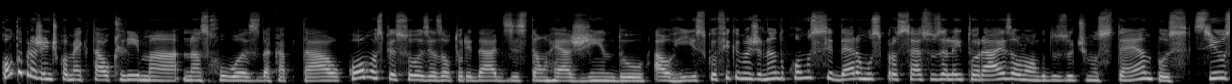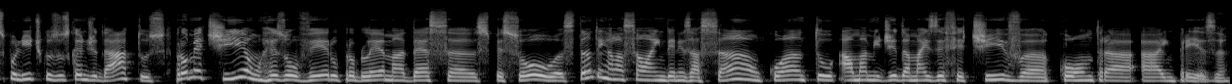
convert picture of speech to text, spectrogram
Conta pra gente como é que tá o clima nas ruas da capital, como as pessoas e as autoridades estão reagindo ao risco. Eu fico imaginando como se deram os processos eleitorais ao longo dos últimos tempos, se os políticos, os candidatos, prometiam resolver o problema dessas pessoas, tanto em relação à indenização quanto a uma medida mais efetiva contra a empresa.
